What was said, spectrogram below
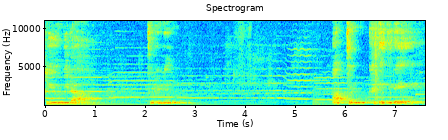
그리움이라 부르는 아픈 그대들의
